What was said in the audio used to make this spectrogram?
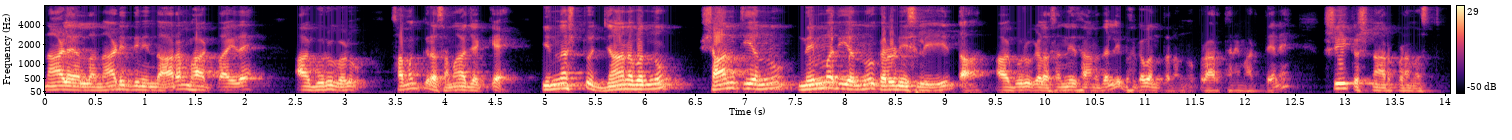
ನಾಳೆ ಅಲ್ಲ, ನಾಡಿದ್ದಿನಿಂದ ಆರಂಭ ಆಗ್ತಾ ಇದೆ. ಆ ಗುರುಗಳು ಸಮಗ್ರ ಸಮಾಜಕ್ಕೆ ಇನ್ನಷ್ಟು ಜ್ಞಾನವನ್ನು, ಶಾಂತಿಯನ್ನು, ನೆಮ್ಮದಿಯನ್ನು ಕರುಣಿಸಲಿ ಅಂತ ಆ ಗುರುಗಳ ಸನ್ನಿಧಾನದಲ್ಲಿ ಭಗವಂತನನ್ನು ಪ್ರಾರ್ಥನೆ ಮಾಡ್ತೇನೆ. ಶ್ರೀಕೃಷ್ಣಾರ್ಪಣಮಸ್ತು.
